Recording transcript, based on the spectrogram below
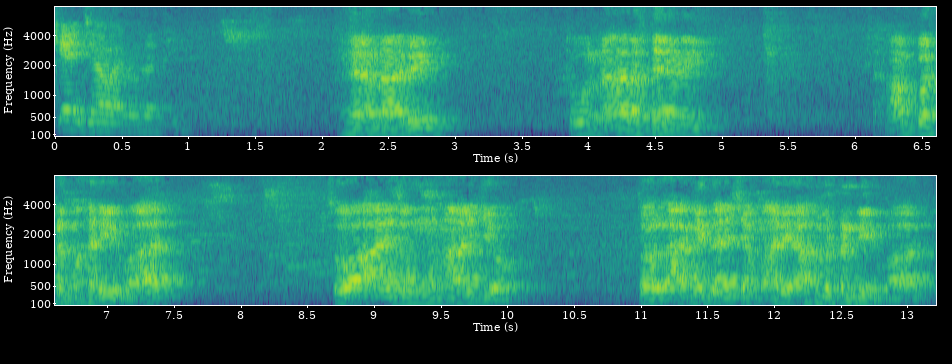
ક્યાંય જવાનું નથી. હે નારી તું નારાયણી સાંભળ મારી વાત. જો આજ હું ના ગયો તો લાગી જાય છે મારી આબરૂની વાત.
